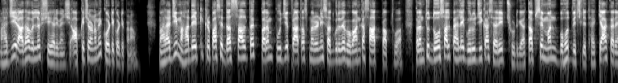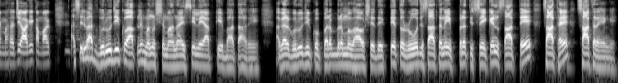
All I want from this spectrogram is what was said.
महाराज जी राधा वल्लभ श्री हरिवंश, आपके चरणों में कोटि कोटि प्रणाम। महाराज जी महादेव की कृपा से दस साल तक परम पूज्य प्रातः स्मरणीय सदगुरुदेव भगवान का साथ प्राप्त हुआ, परंतु दो साल पहले गुरु जी का शरीर छूट गया। तब से मन बहुत विचलित है। क्या करें महाराज जी आगे का मार्ग? असल बात गुरु जी को आपने मनुष्य माना, इसीलिए आपकी बात आ रही। अगर गुरु जी को पर ब्रह्म भाव से देखते तो रोज साथ नहीं, प्रति सेकेंड साथ थे साथ है, साथ रहेंगे।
